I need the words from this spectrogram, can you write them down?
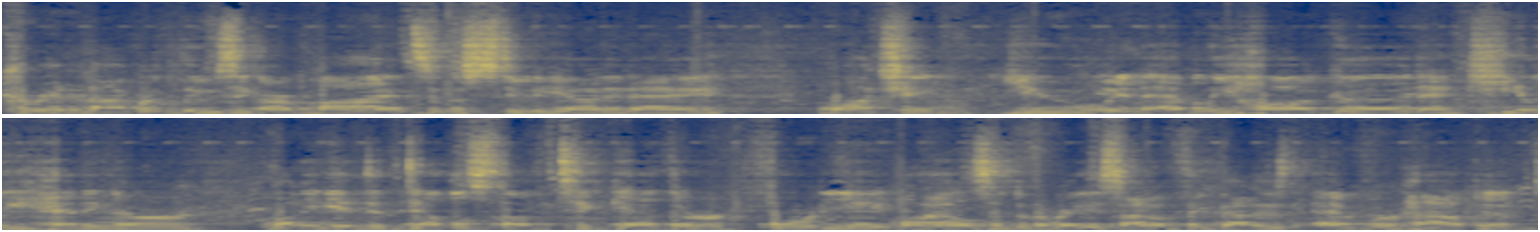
Corinne, and I were losing our minds in the studio today, watching you and Emily Hawgood and Keely Henninger running into Devil's Thumb together 48 miles into the race. I don't think that has ever happened.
